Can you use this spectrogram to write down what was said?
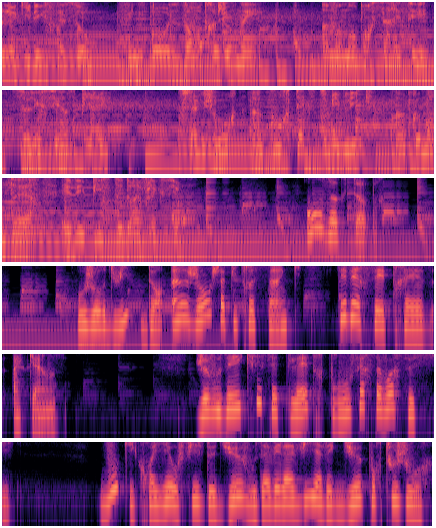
Le guide expresso, une pause dans votre journée. Un moment pour s'arrêter, se laisser inspirer. Chaque jour, un court texte biblique, un commentaire et des pistes de réflexion. 11 octobre. Aujourd'hui, dans 1 Jean chapitre 5, les versets 13 à 15. Je vous ai écrit cette lettre pour vous faire savoir ceci. Vous qui croyez au Fils de Dieu, vous avez la vie avec Dieu pour toujours.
